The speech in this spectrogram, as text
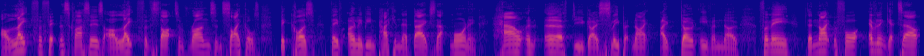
are late for fitness classes, are late for the starts of runs and cycles because they've only been packing their bags that morning. How on earth do you guys sleep at night? I don't even know. For me, the night before, everything gets out,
